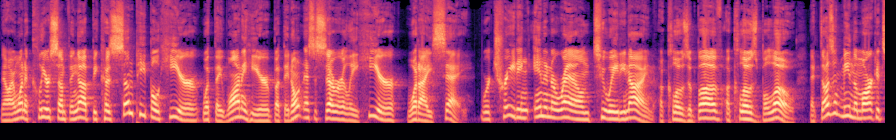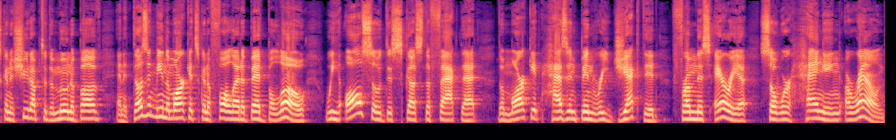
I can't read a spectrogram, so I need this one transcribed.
Now, I want to clear something up because some people hear what they want to hear, but they don't necessarily hear what I say. We're trading in and around 289, a close above, a close below. That doesn't mean the market's going to shoot up to the moon above, and it doesn't mean the market's going to fall out of bed below. We also discuss the fact that the market hasn't been rejected from this area, so we're hanging around.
